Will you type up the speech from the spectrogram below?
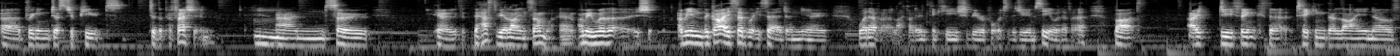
uh, bringing just repute to the profession, Mm. and so you know there has to be a line somewhere. I mean, whether uh, I mean the guy said what he said, and you know whatever. Like I don't think he should be reported to the GMC or whatever, but. I do think that taking the line of,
